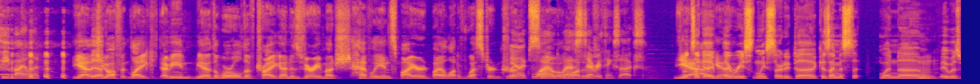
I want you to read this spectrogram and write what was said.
be violent. Yeah, that Yeah. you often like. I mean, you know, the world of Trigun is very much heavily inspired by a lot of Western tropes. yeah, like so Wild a West, of- everything sucks. Well, Yeah, it's like I, you I recently started because I missed it when um, it was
